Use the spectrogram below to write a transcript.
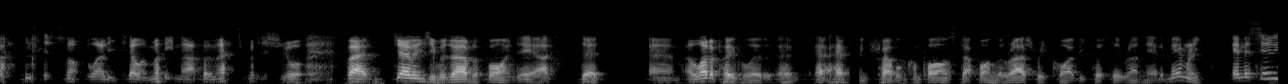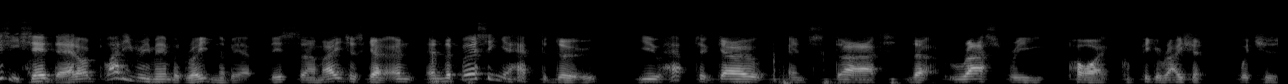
it's not bloody telling me nothing, that's for sure. But Jay Lindsay was able to find out that um, a lot of people are, are, having trouble compiling stuff on the Raspberry Pi because they're running out of memory. And as soon as he said that, I bloody remembered reading about this um, ages ago. And, and the first thing you have to do, you have to go and start the Raspberry Pi configuration, which is,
